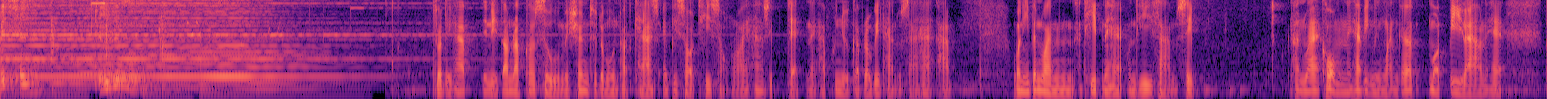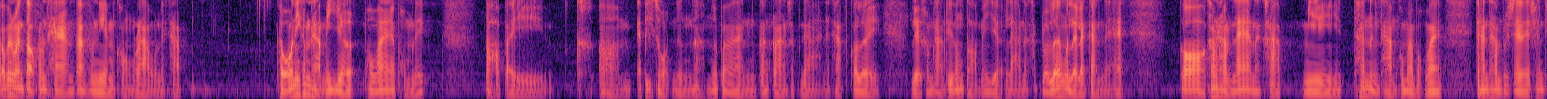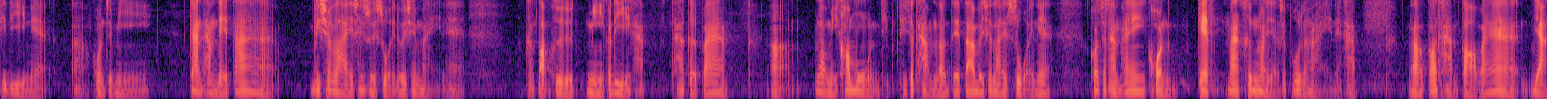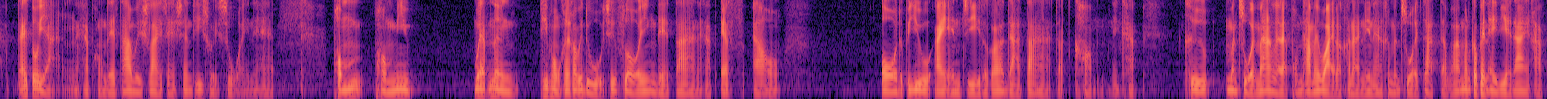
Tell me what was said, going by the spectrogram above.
Mission to the Moon สวัสดีครับยินดีต้อนรับเข้าสู่ Mission to the Moon Podcast episode ที่ 257 นะครับ คุณอยู่กับรวิศ หาญอุตสาหะครับ วันนี้เป็นวันอาทิตย์นะฮะ วันที่ 30ธันวาคมนะครับ อีกหนึ่งวันก็หมดปีแล้วนะฮะ ก็เป็นวันตอบคำถามตามธรรมเนียมของเรานะครับ แต่ว่าวันนี้คำถามไม่เยอะ เพราะว่าผมได้ตอบไป episode หนึ่งนะเมื่อประมาณกลางกลางๆสัปดาห์นะครับ ก็เลยเหลือคำถามที่ต้องตอบไม่เยอะแล้วนะครับ เราเริ่มกันเลยแล้วกันนะฮะก็คำถามแรกนะครับ มีท่านหนึ่งถามเข้ามาบอกว่า การทำ presentation ที่ดีเนี่ยควรจะมีการทำ data visualize ให้สวยๆ ด้วยใช่ไหมนะฮะคำตอบคือมีก็ดีครับ ถ้าเกิดว่าเรามีข้อมูลที่ที่จะทำแล้ว data visualize สวยเนี่ยก็จะทำให้คนเก็ตมากขึ้นว่าอยากจะพูดอะไรนะครับ แล้วก็ถามต่อว่าอยากได้ตัวอย่างนะครับของ data visualization ที่สวยๆนะฮะผมผมมีเว็บหนึ่งที่ผมเคยเข้าไปดูชื่อ flowing data นะครับ f l o w i n g แล้วก็ data.com นะครับคือมันสวยมากเลยแหละผมทำไม่ไหวแล้วขนาดนี้นะคือมันสวยจัดแต่ว่ามันก็เป็นไอเดียได้ครับ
